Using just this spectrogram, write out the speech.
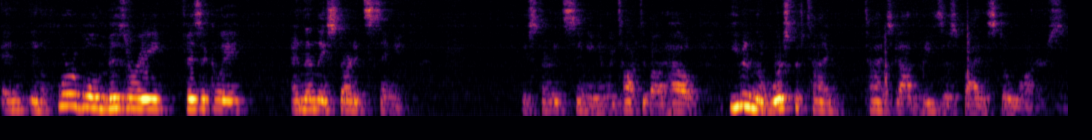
and in horrible misery physically, and then they started singing. They started singing, and we talked about how even in the worst of time, times, God leads us by the still waters,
